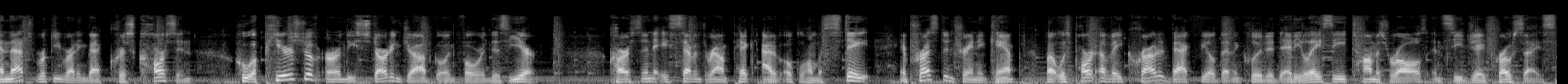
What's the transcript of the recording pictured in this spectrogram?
and that's rookie running back Chris Carson, who appears to have earned the starting job going forward this year. Carson, a seventh round pick out of Oklahoma State, impressed in training camp, but was part of a crowded backfield that included Eddie Lacy, Thomas Rawls, and CJ Prosise.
